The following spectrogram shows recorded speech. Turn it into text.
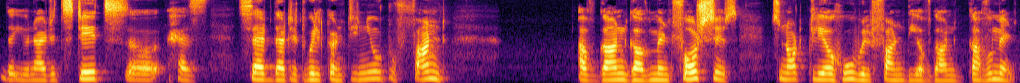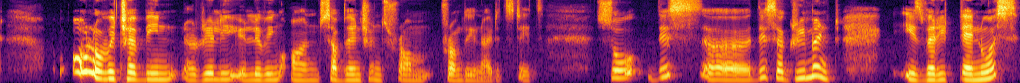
the united states uh, has said that it will continue to fund afghan government forces it's not clear who will fund the Afghan government, all of which have been uh, really living on subventions from, from the United States. So this uh, this agreement is very tenuous,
